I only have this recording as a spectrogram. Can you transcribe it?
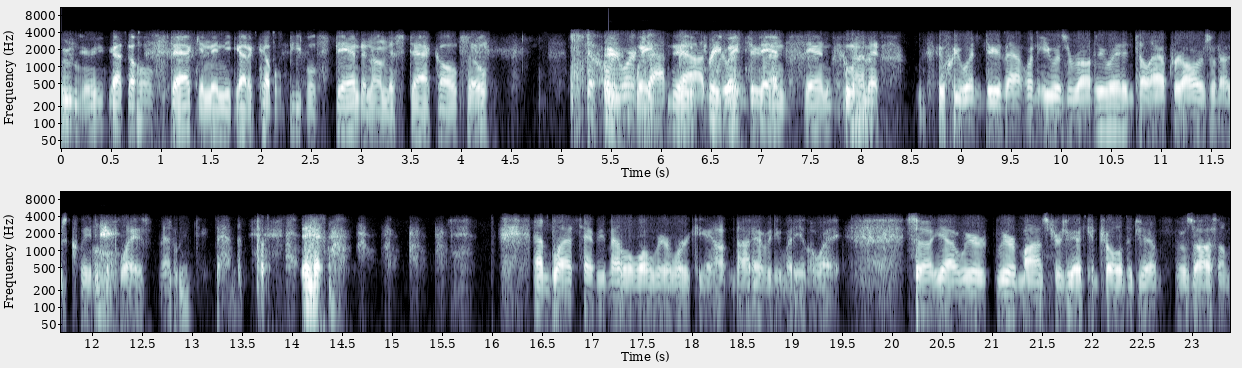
Mm, you got the whole stack, and then you got a couple people standing on the stack also. So we weren't wait, that bad. Three we stand, stand on it. We wouldn't do that when he was around. We waited until after hours when I was cleaning the place. Then we'd do that. and blast heavy metal while we were working out and not have anybody in the way. So yeah, we were we were monsters. We had control of the gym. It was awesome.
